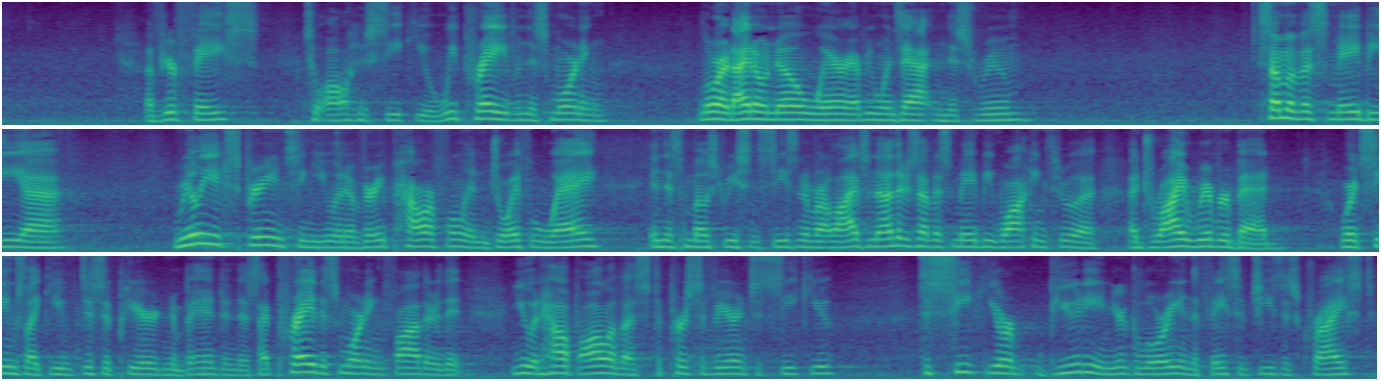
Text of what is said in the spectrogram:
of your face to all who seek you. We pray even this morning, Lord, I don't know where everyone's at in this room. Some of us may be uh, really experiencing you in a very powerful and joyful way in this most recent season of our lives, and others of us may be walking through a, a dry riverbed where it seems like you've disappeared and abandoned us. I pray this morning, Father, that you would help all of us to persevere and to seek you to seek your beauty and your glory in the face of Jesus Christ.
